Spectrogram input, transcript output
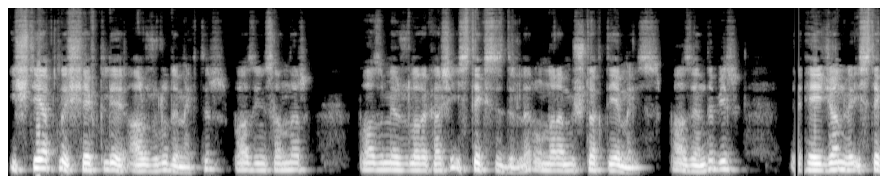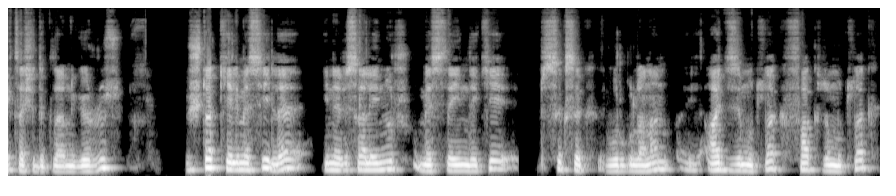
iştiyaklı, şevkli, arzulu demektir. Bazı insanlar bazı mevzulara karşı isteksizdirler. Onlara müştak diyemeyiz. Bazen de bir heyecan ve istek taşıdıklarını görürüz. Müştak kelimesiyle yine Risale-i Nur mesleğindeki sık sık vurgulanan aczi mutlak, fakrı mutlak,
